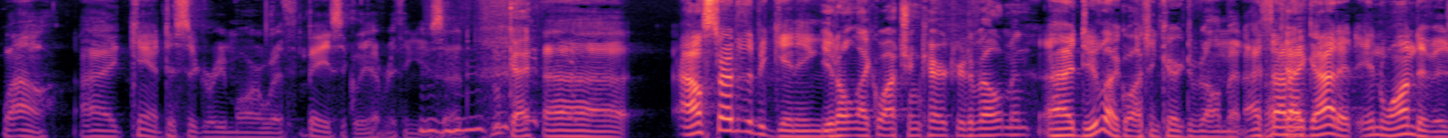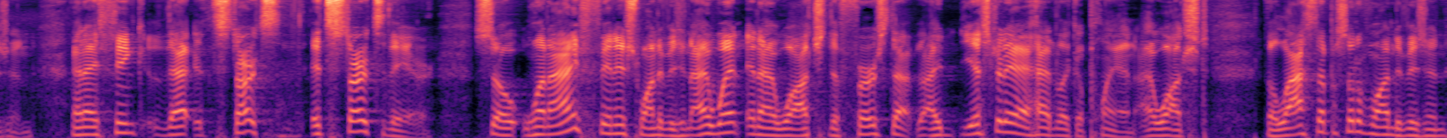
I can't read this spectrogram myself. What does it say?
Wow, I can't disagree more with basically everything you said. Okay. Uh, I'll start at the beginning. you don't like watching character development? I do like watching character development. I thought Okay. I got it in WandaVision. And I think that it starts it starts there. So when I finished WandaVision, I went and I watched the first ep- I yesterday I had like a plan. I watched the last episode of WandaVision,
